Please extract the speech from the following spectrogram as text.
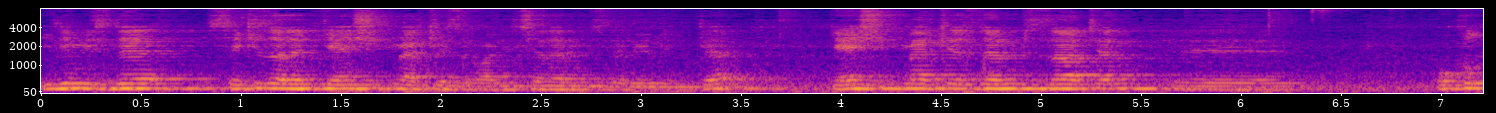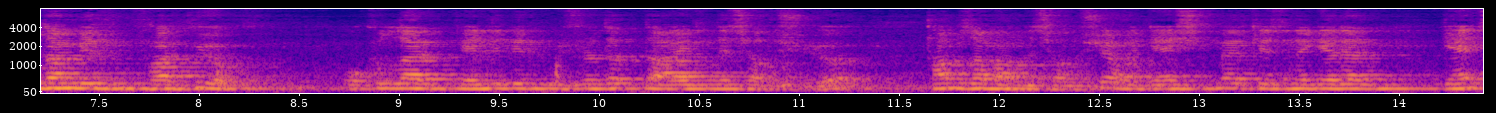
ilimizde 8 adet gençlik merkezi var ilçelerimizle birlikte. Gençlik merkezlerimiz zaten e, okuldan bir farkı yok. Okullar belli bir müfredat dahilinde çalışıyor. Tam zamanlı çalışıyor ama gençlik merkezine gelen genç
